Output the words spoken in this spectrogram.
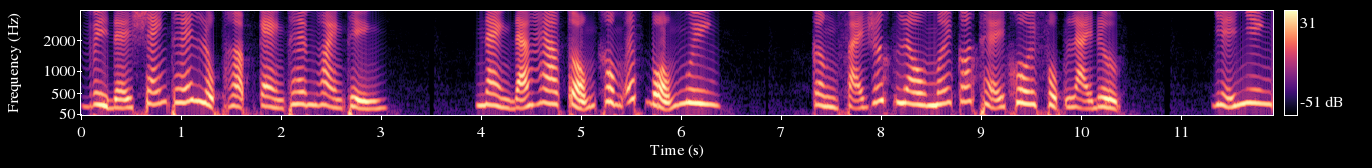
Vì để sáng thế lục hợp càng thêm hoàn thiện. Nàng đã hao tổn không ít bổn nguyên. Cần phải rất lâu mới có thể khôi phục lại được. Dĩ nhiên,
